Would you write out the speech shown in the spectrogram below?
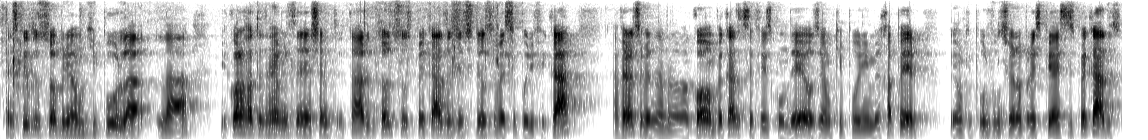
Está escrito sobre Yom Kippur lá, lá todos os seus pecados a gente Deus vai se purificar. A verdade é o pecado que você fez com Deus, Yom Kippur e Mechaper. Yom Kippur funciona para espiar esses pecados.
